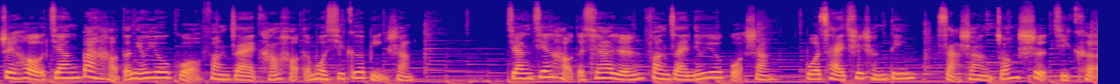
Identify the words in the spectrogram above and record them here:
最后将拌好的牛油果放在烤好的墨西哥饼上，将煎好的虾仁放在牛油果上，菠菜切成丁，撒上装饰即可。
